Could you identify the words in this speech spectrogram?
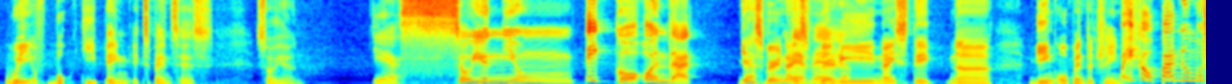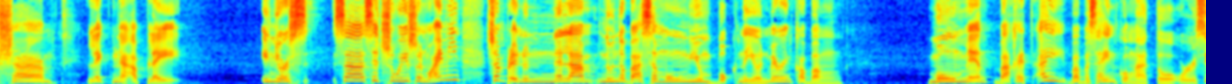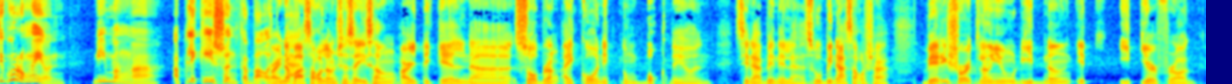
Way of bookkeeping expenses. So, yun. Yes. So yun yung take ko on that. Yes, very nice. Level. Very nice take na being open to change. Pa, ikaw, paano mo siya like na-apply in your sa situation mo? I mean, syempre, nung, nalam, nung nabasa mo yung book na yun, meron ka bang moment bakit, ay, babasahin ko nga to. Or siguro ngayon, may mga application ka ba on Or that? nabasa ko lang siya sa isang article na sobrang iconic nung book na yon. Sinabi nila. So binasa ko siya. Very short lang yung read ng Eat, Eat Your Frog.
